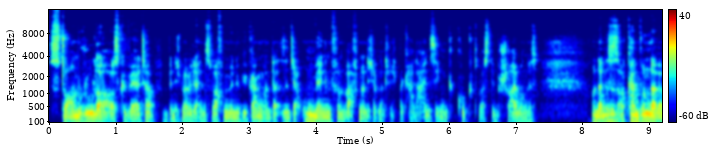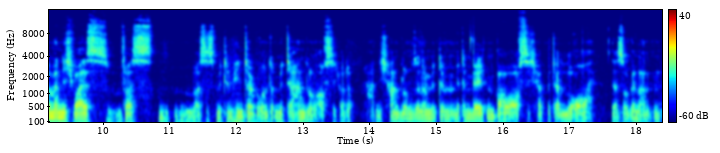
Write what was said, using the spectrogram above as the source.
Storm Ruler ausgewählt habe, bin ich mal wieder ins Waffenmenü gegangen und da sind ja Unmengen von Waffen und ich habe natürlich bei keiner einzigen geguckt, was die Beschreibung ist. Und dann ist es auch kein Wunder, wenn man nicht weiß, was, was es mit dem Hintergrund und mit der Handlung auf sich, oder nicht Handlung, sondern mit dem, mit dem Weltenbau auf sich hat, mit der Lore der sogenannten,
